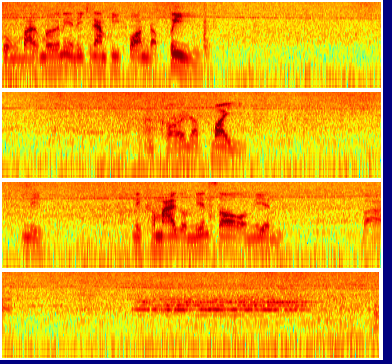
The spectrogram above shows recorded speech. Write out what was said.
ពងបើកមើលនេះនេះឆ្នាំ2012អាក្រោយ13នេះនេះខ្មៅក៏មានសក៏មានបាទអូ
